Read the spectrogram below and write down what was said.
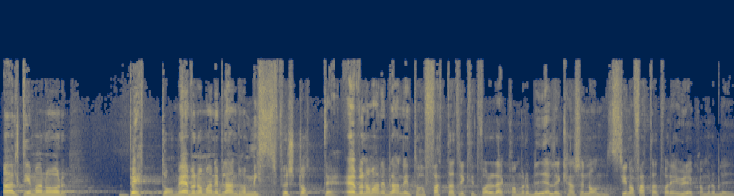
Allt det man har bett om, även om man ibland har missförstått det, även om man ibland inte har fattat riktigt vad det där kommer att bli, eller kanske någonsin har fattat vad det, hur det kommer att bli,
